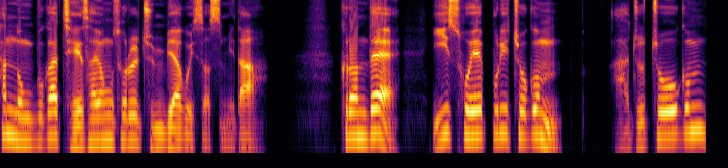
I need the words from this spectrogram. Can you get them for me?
한 농부가 제사용 소를 준비하고 있었습니다. 그런데 이 소의 뿔이 조금, 아주 조금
